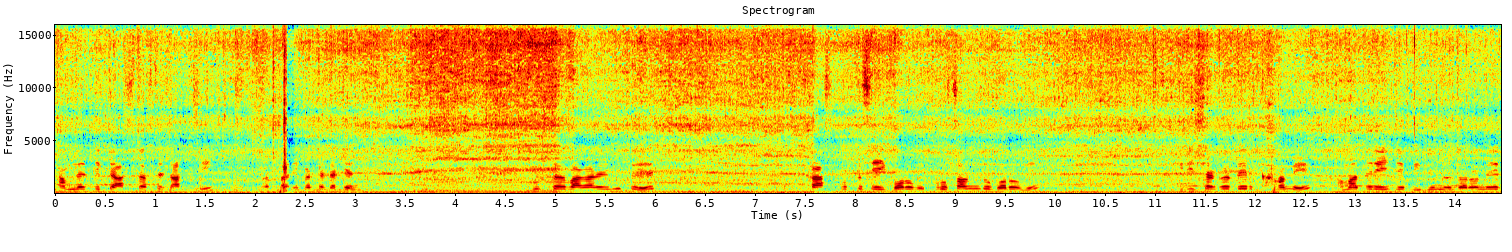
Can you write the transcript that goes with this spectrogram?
সামনের দিকে আস্তে আস্তে যাচ্ছি। আর চারিপাশে দেখেন ফুচকার বাগানের ভিতরে কাজ করতেছে এই গরমে, প্রচণ্ড গরমে। কৃষকদের ঘামে আমাদের এই যে বিভিন্ন ধরনের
